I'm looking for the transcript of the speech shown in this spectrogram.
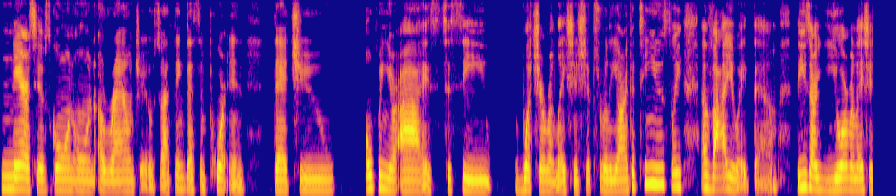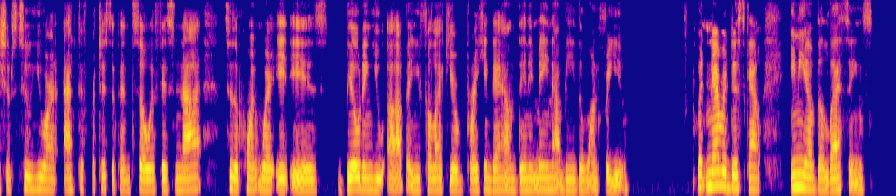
narratives going on around you. So I think that's important that you open your eyes to see what your relationships really are and continuously evaluate them. These are your relationships too. You are an active participant. So if it's not to the point where it is building you up and you feel like you're breaking down, then it may not be the one for you. But never discount any of the lessons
